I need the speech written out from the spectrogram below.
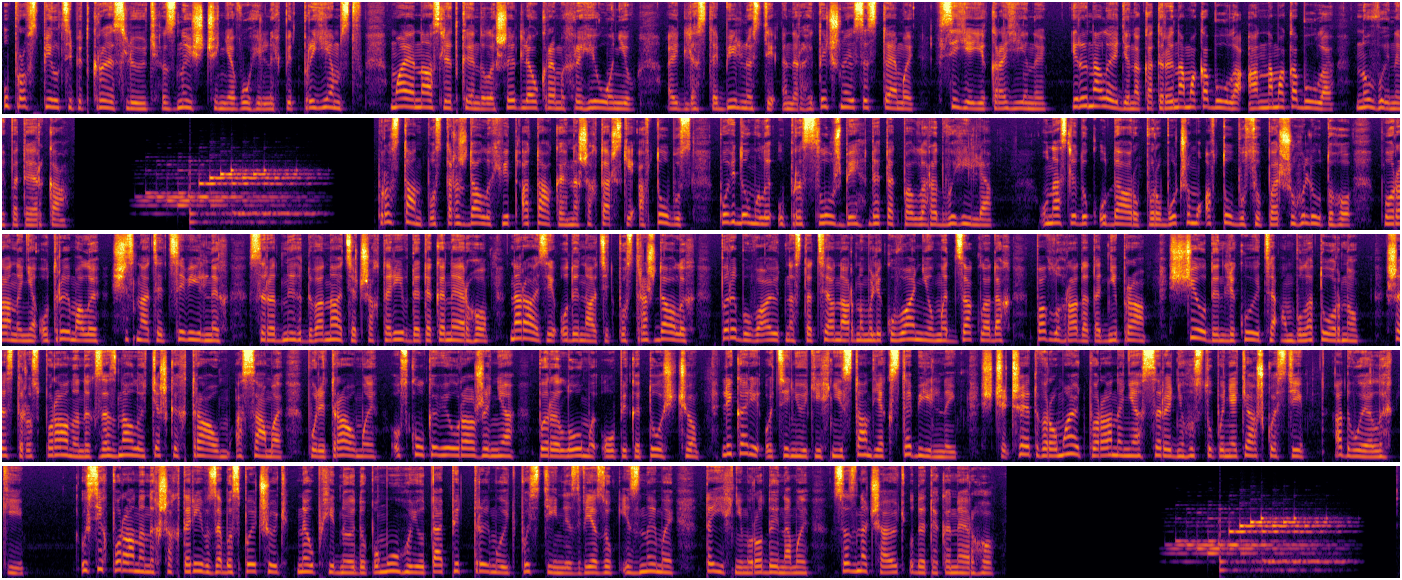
У профспілці підкреслюють, знищення вугільних підприємств має наслідки не лише для окремих регіонів, а й для стабільності енергетичної системи всієї країни. Ірина Ледіна, Катерина Макабула, Анна Макабула. Новини ПТРК. Про стан постраждалих від атаки на шахтарський автобус повідомили у прес-службі ДТЕК Павлоградвугілля. Унаслідок удару по робочому автобусу 1 лютого поранення отримали 16 цивільних, серед них 12 шахтарів ДТЕК «Енерго». Наразі 11 постраждалих перебувають на стаціонарному лікуванні в медзакладах Павлограда та Дніпра. Ще один лікується амбулаторно. Шестеро з поранених зазнали тяжких травм, а саме політравми, осколкові ураження, переломи, опіки тощо. Лікарі оцінюють їхній стан як стабільний. Ще четверо мають поранення середнього ступеня тяжкості, а двоє легкі. Усіх поранених шахтарів забезпечують необхідною допомогою та підтримують постійний зв'язок із ними та їхніми родинами, зазначають у ДТЕК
